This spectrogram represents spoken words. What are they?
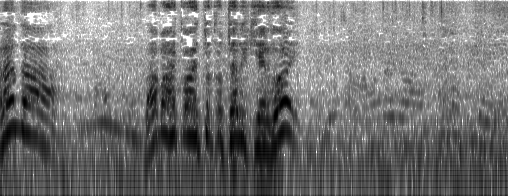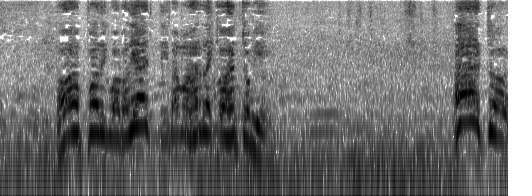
¡Aranda! Vamos a coger tu costado izquierdo, ¿eh? Todos por igual valiente y vamos a recoger esto bien. ¡Esto!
